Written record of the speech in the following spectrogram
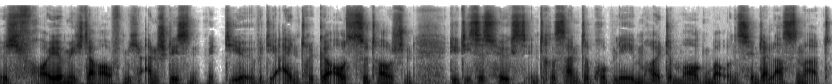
Ich freue mich darauf, mich anschließend mit dir über die Eindrücke auszutauschen, die dieses höchst interessante Problem heute Morgen bei uns hinterlassen hat.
